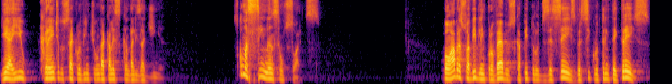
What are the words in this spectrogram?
E aí o crente do século 21 dá aquela escandalizadinha. Mas como assim lançam sortes? Bom, abra sua Bíblia em Provérbios capítulo 16, versículo 33.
